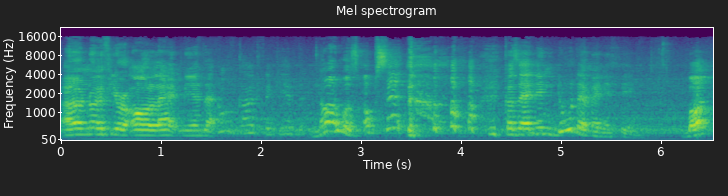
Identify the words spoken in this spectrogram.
I don't know if you're all like me and like, oh God, forgive them. No, I was upset. Because I didn't do them anything. But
